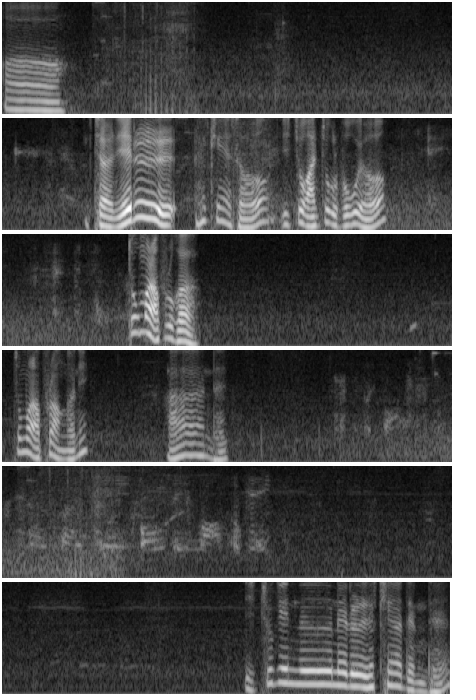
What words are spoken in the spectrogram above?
어. 자 얘를 해킹해서 이쪽 안쪽을 보고요. 조금만 앞으로 가. 조금만 앞으로 안 가니? 아, 네. 이쪽에 있는 애를 해킹해야 되는데.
